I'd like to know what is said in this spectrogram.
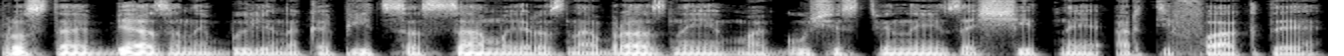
просто обязаны были накопиться самые разнообразные могущественные защитные артефакты.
